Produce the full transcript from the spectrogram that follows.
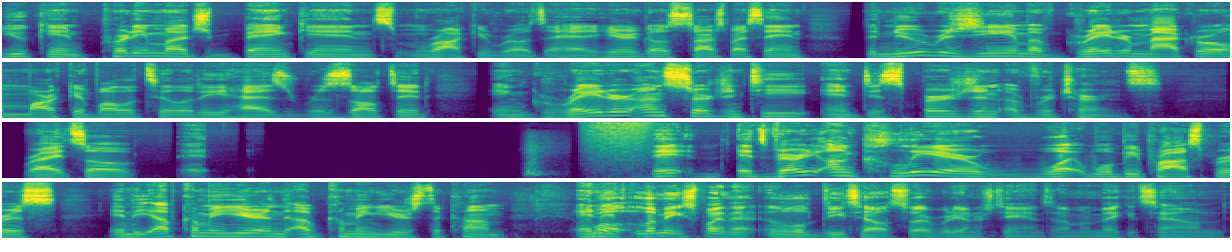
you can pretty much bank in some rocky roads ahead. Here it goes. Starts by saying the new regime of greater macro market volatility has resulted in greater uncertainty and dispersion of returns. Right. So it, they, it's very unclear what will be prosperous in the upcoming year and the upcoming years to come. And well, it- let me explain that in a little detail so everybody understands. I'm going to make it sound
